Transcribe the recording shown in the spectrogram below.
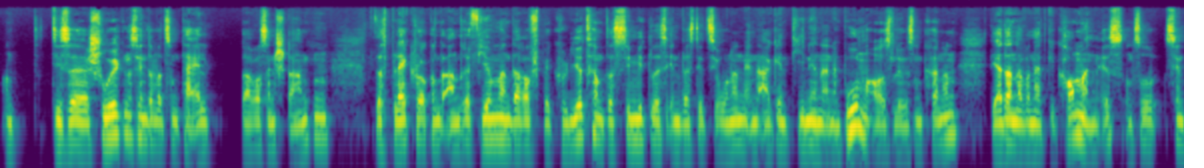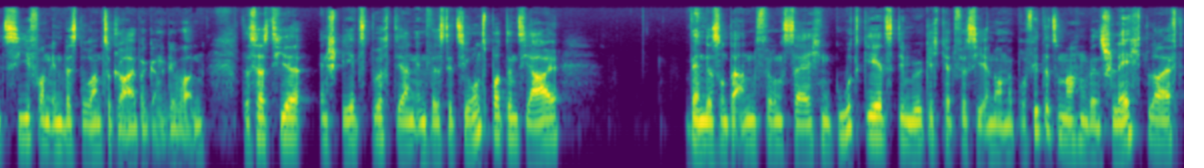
Und diese Schulden sind aber zum Teil daraus entstanden, dass BlackRock und andere Firmen darauf spekuliert haben, dass sie mittels Investitionen in Argentinien einen Boom auslösen können, der dann aber nicht gekommen ist. Und so sind sie von Investoren zu Gläubigern geworden. Das heißt, hier entsteht durch deren Investitionspotenzial wenn das unter Anführungszeichen gut geht, die Möglichkeit für sie enorme Profite zu machen. Wenn es schlecht läuft,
